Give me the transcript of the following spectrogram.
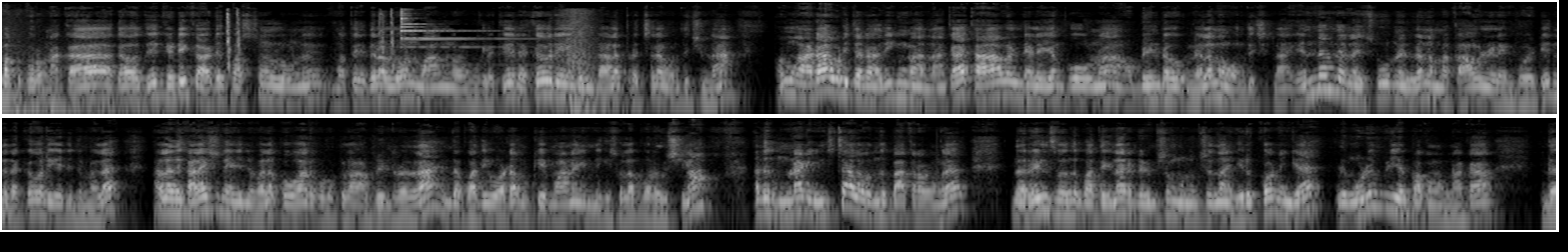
பார்க்க பார்த்தோம்னாக்கா அதாவது கிரெடிட் கார்டு பர்சனல் லோனு மற்ற இதர லோன் வாங்கினவங்களுக்கு ரெக்கவரி ஏஜென்ட்னால பிரச்சனை வந்துச்சுன்னா அவங்க அடாவடித்தனம் அதிகமாக இருந்தாக்கா காவல் நிலையம் போகணும் அப்படின்ற ஒரு நிலைமை வந்துச்சுன்னா எந்தெந்த சூழ்நிலையில் நம்ம காவல் நிலையம் போயிட்டு இந்த ரெக்கவரி ஏஜென்ட் மேலே அல்லது கலெக்ஷன் ஏஜென்ட் மேலே புகார் கொடுக்கலாம் அப்படின்றது தான் இந்த பதிவோட முக்கியமான இன்னைக்கு சொல்ல போகிற விஷயம். அதுக்கு முன்னாடி இன்ஸ்டாவில் வந்து பார்க்குறவங்க இந்த ரீல்ஸ் வந்து பார்த்தீங்கன்னா ரெண்டு நிமிஷம் மூணு நிமிஷம் தான் இருக்கும். நீங்கள் இது முழு வீடியோ பார்க்கணும்னாக்கா இந்த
